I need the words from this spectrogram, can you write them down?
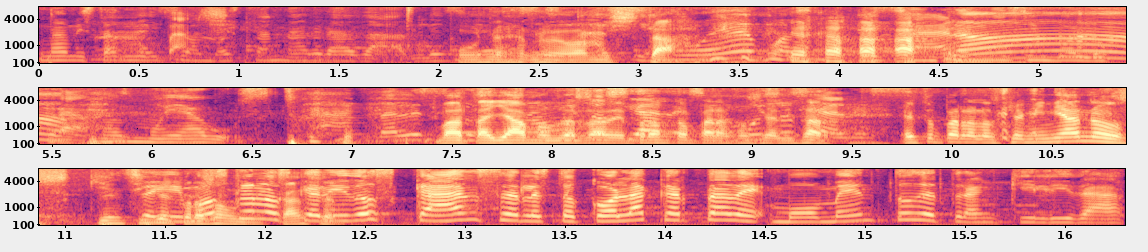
una amistad muy Ay, padre. somos tan agradables. Una Dios. nueva amistad. Nuevo, Siempre nos involucramos muy a gusto. Ándale, sí, Batallamos, ¿verdad? De sociales, pronto para muy socializar. Esto para los geminianos. ¿Quién sigue Seguimos corazón? con los Cáncer. queridos cáncer, les tocó la carta de momento de tranquilidad.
